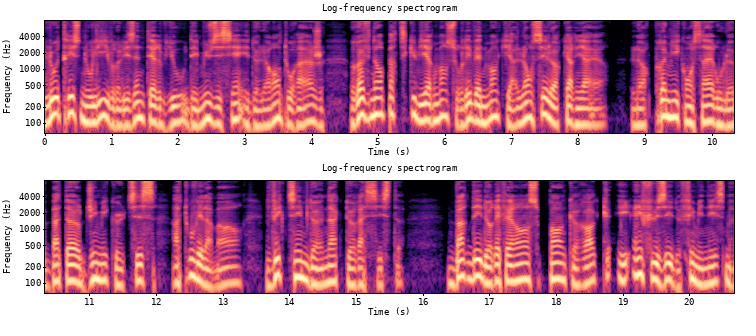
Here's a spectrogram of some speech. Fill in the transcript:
l'autrice nous livre les interviews des musiciens et de leur entourage, revenant particulièrement sur l'événement qui a lancé leur carrière leur premier concert où le batteur Jimmy Curtis a trouvé la mort, victime d'un acte raciste. Bardé de références punk rock et infusé de féminisme,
